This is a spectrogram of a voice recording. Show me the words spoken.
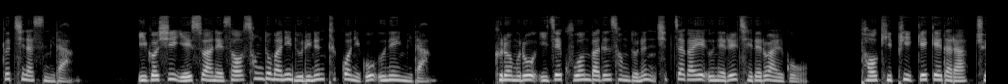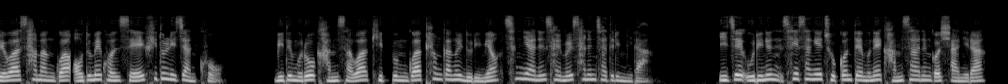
끝이 났습니다. 이것이 예수 안에서 성도만이 누리는 특권이고 은혜입니다. 그러므로 이제 구원받은 성도는 십자가의 은혜를 제대로 알고 더 깊이 있게 깨달아 죄와 사망과 어둠의 권세에 휘둘리지 않고 믿음으로 감사와 기쁨과 평강을 누리며 승리하는 삶을 사는 자들입니다. 이제 우리는 세상의 조건 때문에 감사하는 것이 아니라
